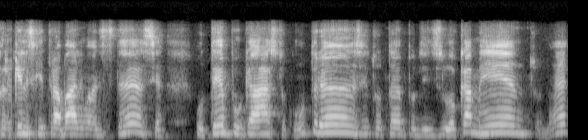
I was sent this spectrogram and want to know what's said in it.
para aqueles que trabalham à distância, o tempo gasto com o trânsito, o tempo de deslocamento, né?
